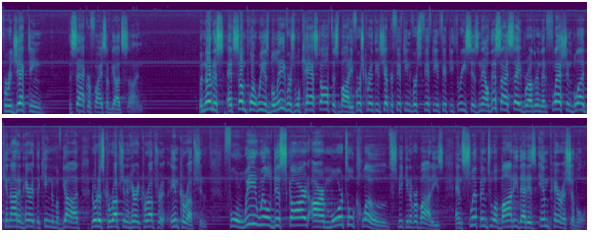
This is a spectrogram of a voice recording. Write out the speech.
for rejecting the sacrifice of God's Son. But notice, at some point, we as believers will cast off this body. 1 Corinthians chapter 15, verse 50 and 53 says, Now this I say, brethren, that flesh and blood cannot inherit the kingdom of God, nor does corruption inherit corruption, incorruption. For we will discard our mortal clothes, speaking of our bodies, and slip into a body that is imperishable.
